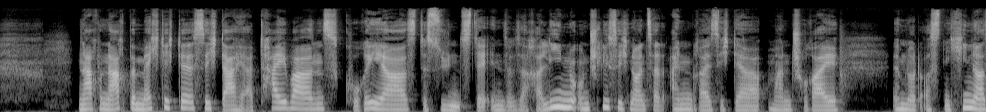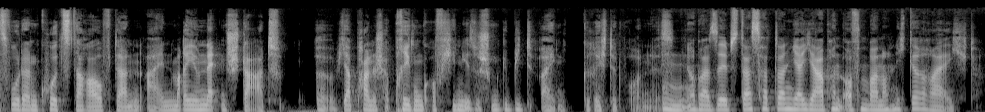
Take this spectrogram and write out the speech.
Nach und nach bemächtigte es sich daher Taiwans, Koreas, des Südens der Insel Sachalin und schließlich 1931 der Mandschurei im Nordosten Chinas, wo dann kurz darauf dann ein Marionettenstaat äh, japanischer Prägung auf chinesischem Gebiet eingerichtet worden ist. Hm, aber selbst das hat dann ja Japan offenbar noch nicht gereicht.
